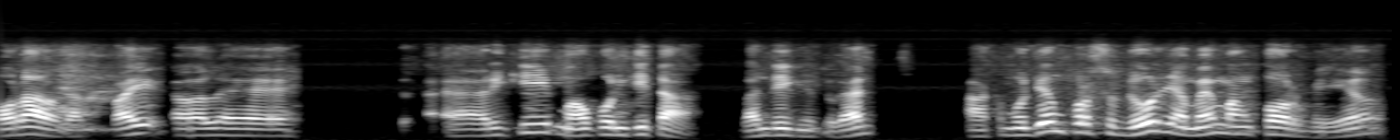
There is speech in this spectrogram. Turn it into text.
oral kan, baik oleh uh, Ricky maupun kita, banding itu kan. Nah, kemudian prosedurnya memang formil,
